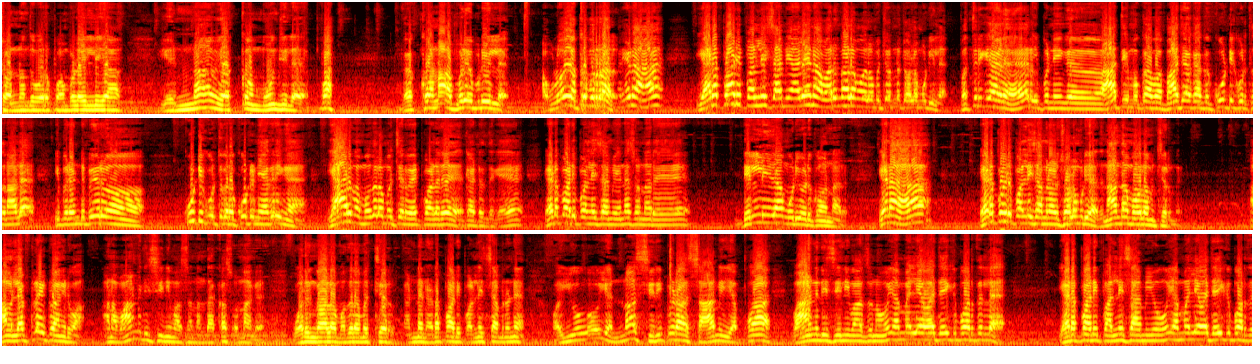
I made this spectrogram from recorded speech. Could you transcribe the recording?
சொன்னது ஒரு பொம்பளை இல்லையா? என்ன வெக்கம் மூஞ்சில. பா வெக்கம்னா அப்படி அப்படி இல்ல. அவ்வளோ வெக்கப்படுறாரு. ஏன்னா எடப்பாடி பழனிசாமியாலே நான் வருங்கால முதலமைச்சர்னு சொல்ல முடியல. பத்திரிகையாளர் இப்ப நீங்க அதிமுக பாஜக கூட்டி கொடுத்தனால இப்ப ரெண்டு பேரும் கூட்டி கொடுத்துக்கிற கூட்டணி ஆகுறீங்க. யாருங்க முதலமைச்சர் வேட்பாளர்? கேட்டதுக்கு எடப்பாடி பழனிசாமி என்ன சொன்னாரு? டெல்லி தான் முடிவெடுக்கும்னாரு ஏன்னா எடப்பாடி பழனிசாமி சொல்ல முடியாது. நான் தான் முதலமைச்சர்னு. அவன் லெஃப்ட் ரைட் வாங்கிடுவான். ஆனா வானதி சீனிவாசன் அந்த அக்கா சொன்னாங்க வருங்கால முதலமைச்சர் அண்ணன் எடப்பாடி பழனிசாமி ஐயோ என்ன சிரிப்பிடா சாமி. எப்பா வானதி சீனிவாசனும் எம்எல்ஏவா ஜெயிக்க போறது இல்ல எடப்பாடி பழனிசாமியும் எம்எல்ஏவா ஜெயிக்க போறது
